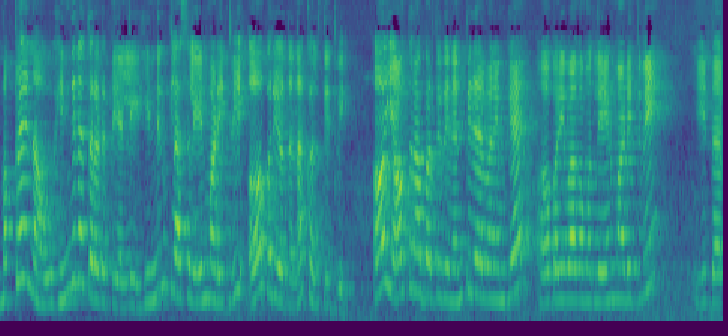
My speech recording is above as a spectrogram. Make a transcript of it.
ಮಕ್ಕಳೇ, ನಾವು ಹಿಂದಿನ ತರಗತಿಯಲ್ಲಿ, ಹಿಂದಿನ ಕ್ಲಾಸಲ್ಲಿ ಏನು ಮಾಡಿದ್ವಿ? ಅ ಬರೆಯೋದನ್ನು ಕಲ್ತಿದ್ವಿ. ಅ ಯಾವ ಥರ ಬರ್ತಿದೆ ನೆನಪಿದೆ ಅಲ್ವಾ ನಿಮಗೆ? ಅ ಬರೆಯುವಾಗ ಮೊದಲು ಏನು ಮಾಡಿದ್ವಿ? ಈ ಥರ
